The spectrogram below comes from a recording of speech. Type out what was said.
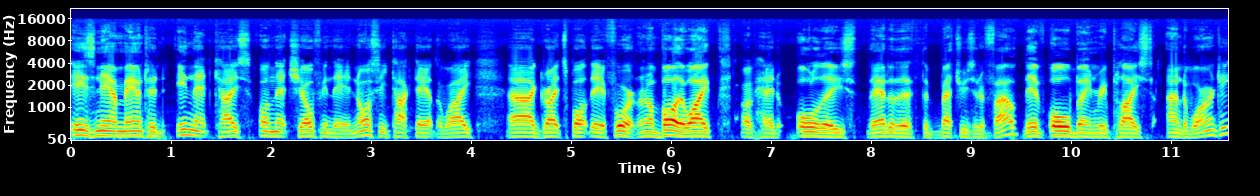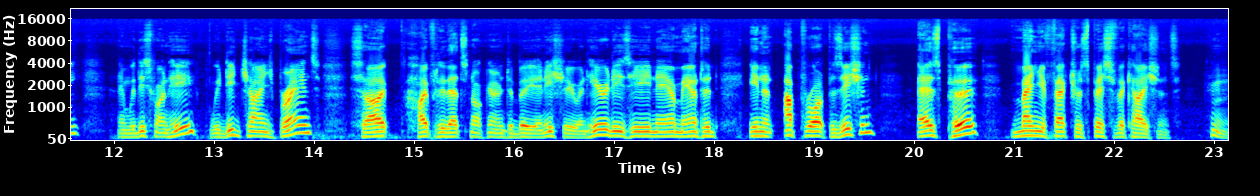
is now mounted in that case on that shelf in there, nicely tucked out the way. Uh, great spot there for it. And uh, by the way, I've had all of these out of the, the batteries that have failed. They've all been replaced under warranty and with this one here, we did change brands, so hopefully that's not going to be an issue. And here it is here now mounted in an upright position as per manufacturer specifications. Hmm,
